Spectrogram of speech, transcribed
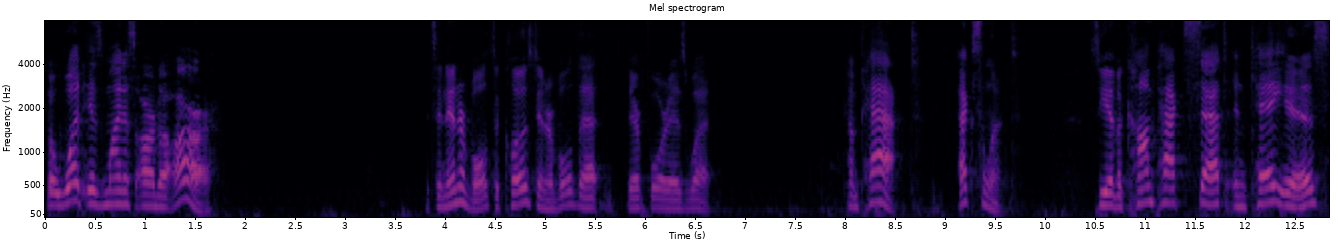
But what is minus r to r? It's an interval, it's a closed interval that therefore is what? Compact. Excellent. So you have a compact set, and K is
